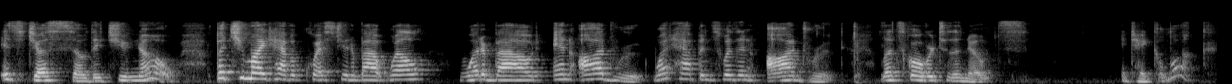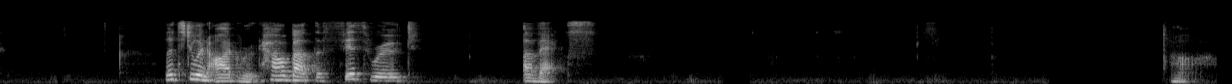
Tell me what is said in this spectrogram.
It's just so that you know. But you might have a question about, well, what about an odd root? What happens with an odd root? Let's go over to the notes and take a look. Let's do an odd root. How about the fifth root of x? Ah,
